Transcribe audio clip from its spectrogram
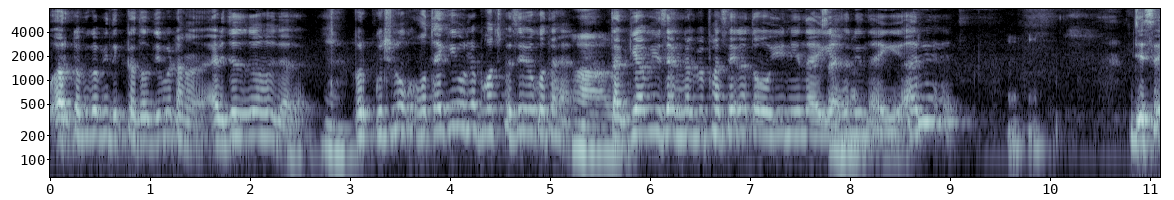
और कभी कभी दिक्कत होती है बट हाँ एडजस्ट हो जाता है। पर कुछ लोग होता है कि उन्हें बहुत स्पेसिफिक होता है। हाँ तकिया भी इस एंगल पे फंसेगा तो ये नींद आएगी ऐसे नींद आएगी अरे! जैसे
